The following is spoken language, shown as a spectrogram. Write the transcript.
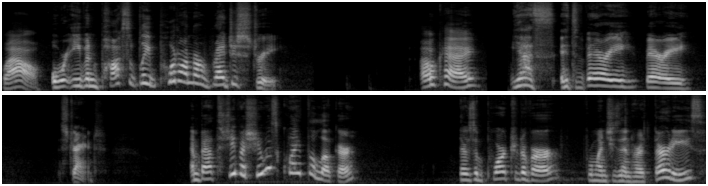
Wow. or even possibly put on a registry. Okay. Yes, it's very, very strange. And Bathsheba, she was quite the looker. There's a portrait of her from when she's in her 30s.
